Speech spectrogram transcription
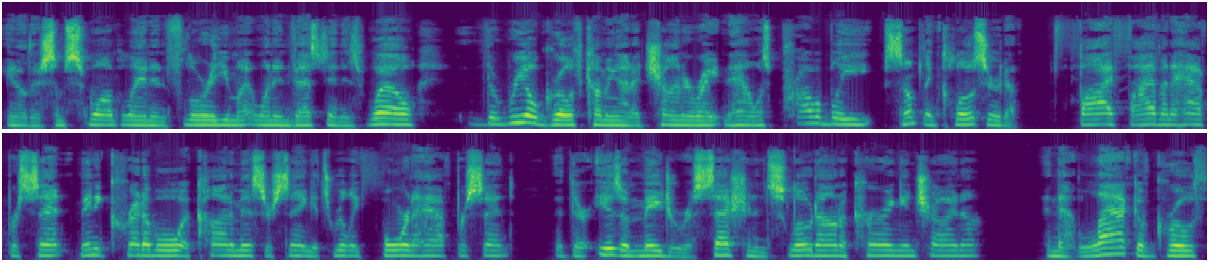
you know, there's some swampland in Florida you might want to invest in as well. The real growth coming out of China right now is probably something closer to five, five and a half percent. Many credible economists are saying it's really four and a half percent that there is a major recession and slowdown occurring in China. And that lack of growth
